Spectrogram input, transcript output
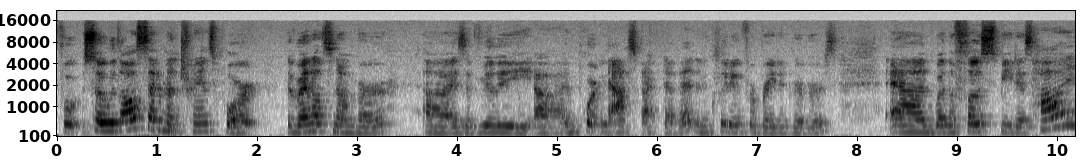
For, so with all sediment transport, the Reynolds number uh, is a really uh, important aspect of it, including for braided rivers. And when the flow speed is high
